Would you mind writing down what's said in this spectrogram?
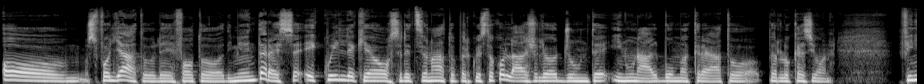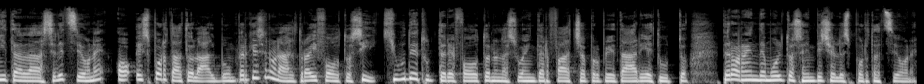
ho sfogliato le foto di mio interesse e quelle che ho selezionato per questo collage le ho aggiunte in un album creato per l'occasione. Finita la selezione, ho esportato l'album perché se non altro iPhoto sì, chiude tutte le foto nella sua interfaccia proprietaria e tutto, però rende molto semplice l'esportazione.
